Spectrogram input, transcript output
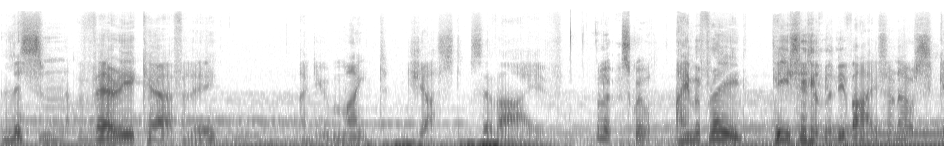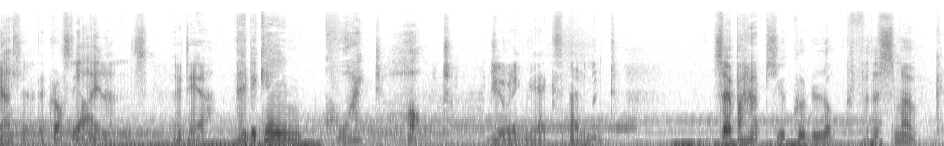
Listen very carefully, and you might just survive. Oh, look, a squirrel. I'm afraid pieces of the device are now scattered across the islands. Oh dear. They became quite hot during the experiment, so perhaps you could look for the smoke.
